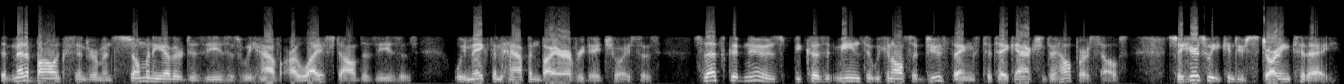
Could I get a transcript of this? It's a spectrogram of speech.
that metabolic syndrome and so many other diseases we have are lifestyle diseases. We make them happen by our everyday choices. So that's good news because it means that we can also do things to take action to help ourselves. So here's what you can do starting today.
